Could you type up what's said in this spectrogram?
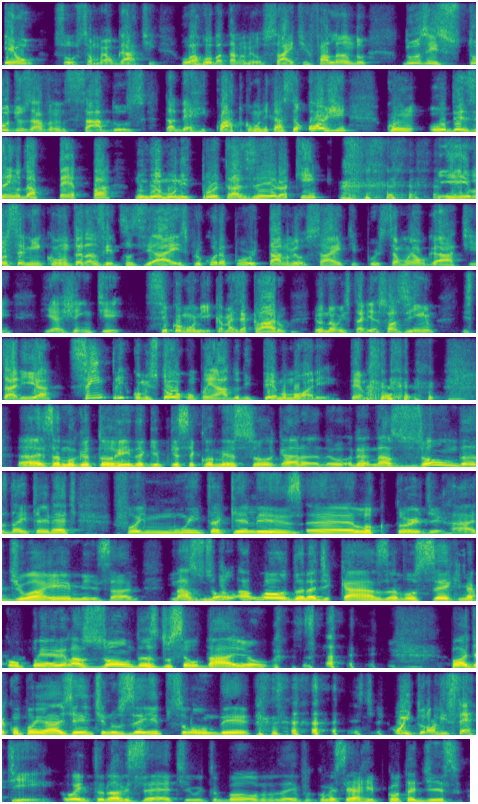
Eu sou Samuel Gatti, o arroba está no meu site, falando dos estúdios avançados da DR4 Comunicação. Hoje, com o desenho da Peppa no meu monitor traseiro aqui. e você me encontra nas redes sociais, procura por Tá no meu site, por Samuel Gatti, e a gente se comunica. Mas é claro, eu não estaria sozinho, estaria sempre, como estou, acompanhado de Temo Mori. Temo. ah, Samuca, eu tô rindo aqui porque você começou, cara, no, nas ondas da internet. Foi muito aqueles é, locutor de rádio AM, sabe? Nas on... Alô, dona de casa, você que me acompanha pelas ondas do seu dial. Sabe? Pode acompanhar a gente no ZYD 897. 897, muito bom. Daí comecei a rir por conta disso.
